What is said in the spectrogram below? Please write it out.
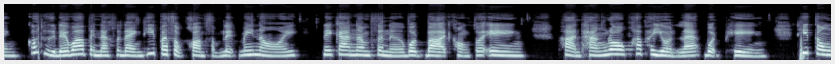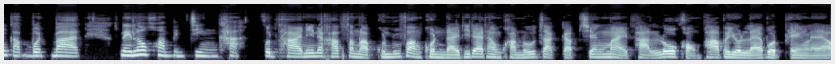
ง ก็ถือได้ว่าเป็นนักแสดงที่ประสบความสำเร็จไม่น้อย ในการนำเสนอบทบาทของตัวเอง ผ่านทางโลกภาพยนตร์และบทเพลง ที่ตรงกับบทบาทในโลกความเป็นจริงค่ะ สุดท้ายนี้นะครับสำหรับคุณผู้ฟังคนใดที่ได้ทำความรู้จักกับเชียงใหม่ผ่านโลกของภาพยนตร์และบทเพลงแล้ว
